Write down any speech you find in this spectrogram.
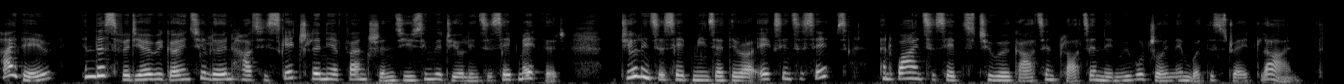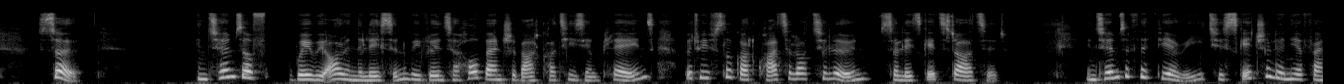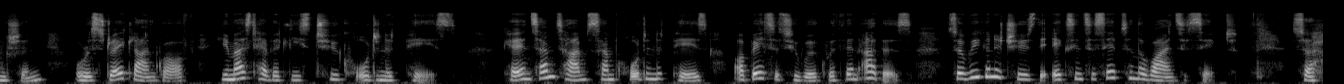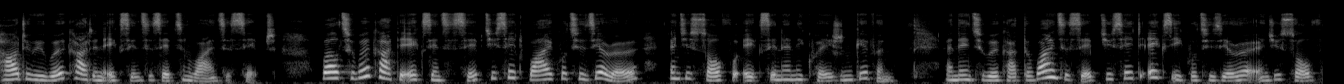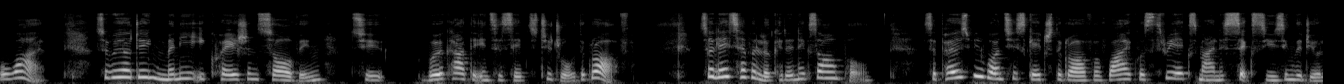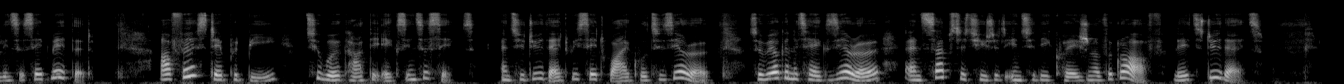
Hi there! In this video we're going to learn how to sketch linear functions using the dual intercept method. Dual intercept means that there are x-intercepts and y-intercepts to work out and plot and then we will join them with a straight line. So, in terms of where we are in the lesson, we've learned a whole bunch about Cartesian planes, but we've still got quite a lot to learn, so let's get started. In terms of the theory, to sketch a linear function or a straight line graph, you must have at least two coordinate pairs. Okay, and sometimes some coordinate pairs are better to work with than others. So we're going to choose the x-intercept and the y-intercept. So how do we work out an x-intercept and y-intercept? Well, to work out the x-intercept, you set y equal to 0 and you solve for x in an equation given. And then to work out the y-intercept, you set x equal to 0 and you solve for y. So we are doing mini equation solving to work out the intercepts to draw the graph. So let's have a look at an example. Suppose we want to sketch the graph of y equals 3x minus 6 using the dual intercept method. Our first step would be to work out the x-intercept. And to do that, we set y equal to 0. So we are going to take 0 and substitute it into the equation of the graph. Let's do that.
